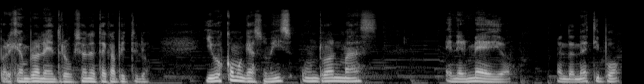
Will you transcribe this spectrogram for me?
Por ejemplo, en la introducción de este capítulo. Y vos como que asumís un rol más en el medio. ¿Me entendés? Tipo,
